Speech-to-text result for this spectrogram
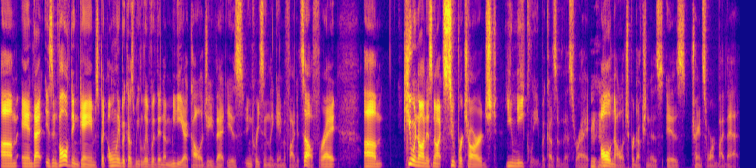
Um, and that is involved in games, but only because we live within a media ecology that is increasingly gamified itself, right? Um, QAnon is not supercharged uniquely because of this, right? All knowledge production is is transformed by that.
